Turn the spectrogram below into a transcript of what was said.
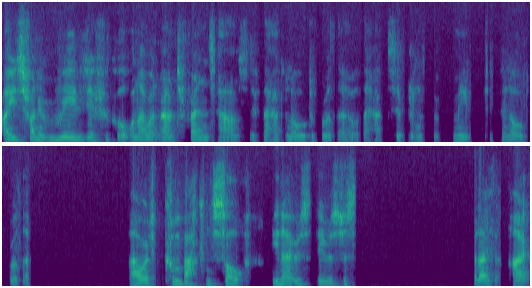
I used to find it really difficult when I went round to friends' house if they had an older brother or they had siblings, but for me, particularly an older brother. I would come back and sob. You know, it was it was just. But I I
